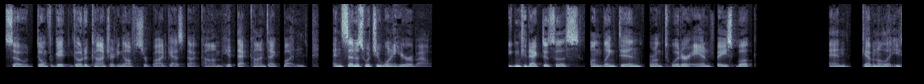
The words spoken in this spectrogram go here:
So don't forget, go to contractingofficerpodcast.com, hit that contact button, and send us what you want to hear about. You can connect with us on LinkedIn. We're on Twitter and Facebook. And Kevin, I'll let you.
